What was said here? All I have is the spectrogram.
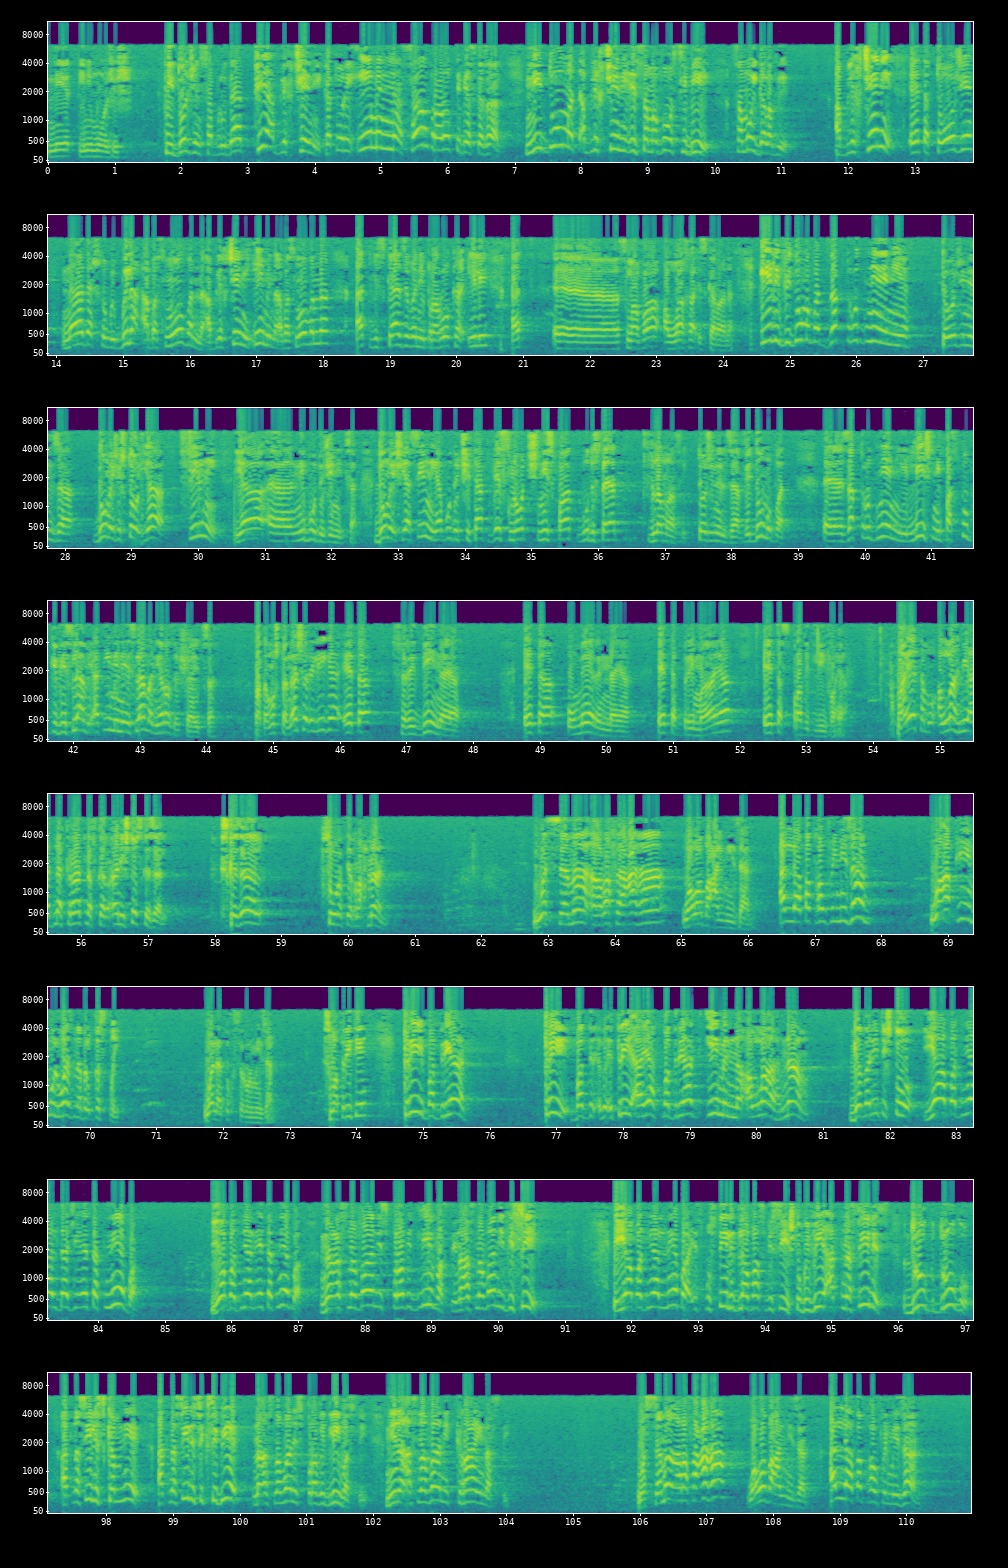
Нет, ты не можешь. Ты должен соблюдать те облегчения, которые именно сам пророк тебе сказал. Не думать облегчений из самого себе, самой головы. облегчение это тоже надо, чтобы было обосновано, облегчение именно обосновано от высказывания пророка или от э, слова Аллаха из Корана. Или выдумывать затруднение тоже нельзя. Думаешь, что я сильный, я э, не буду жениться. Думаешь, я сильный, я буду читать весь ночь, не спать, буду стоять в намазе. Тоже нельзя. Выдумывать э, затруднения, лишние поступки в исламе от имени ислама не разрешается. Потому что наша религия это срединная, это умеренная, это прямая, это справедливая. Поэтому Аллах неоднократно в Коране что сказал? Сказал в сурате Рахман, والسماء رفعها ووضع الميزان ألا تطغوا في الميزان وأقيموا الوزن بالقسط ولا تخسروا الميزان Смотрите, три подряд, три, три аят подряд именно Аллах нам говорит, что я поднял даже этот небо. Я поднял этот небо на основании справедливости, на основании весы. И я поднял небо и спустили для вас весы, чтобы вы относились друг к другу, относились ко мне, относились к себе на основании справедливости, не на основании крайности. والسماء رفعها ووضع الميزان ألا تطغوا في الميزان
